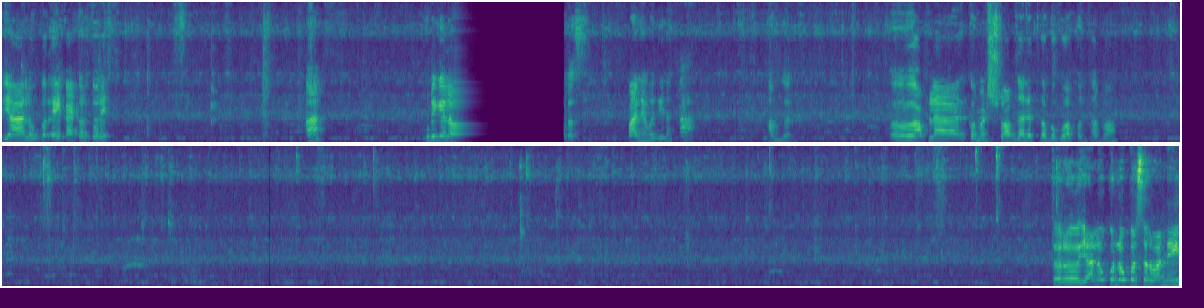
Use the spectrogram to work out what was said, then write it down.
या लवकर. ए काय करतो रे? आ? कुठे गेला? पाण्यामध्ये ना? हा. आमदार. आपला कमेंट स्टॉप झाल्यात का बघू आपण थांबा. तर या लवकर लवकर सर्वांनी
